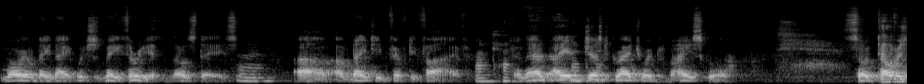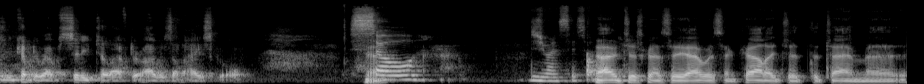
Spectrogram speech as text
Memorial Day night, which is May 30th in those days, hmm. uh, of 1955. Okay. And that, I had just graduated from high school. So television didn't come to Rapid City till after I was out of high school. So, did you want to say something? I was just going to say I was in college at the time, uh,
